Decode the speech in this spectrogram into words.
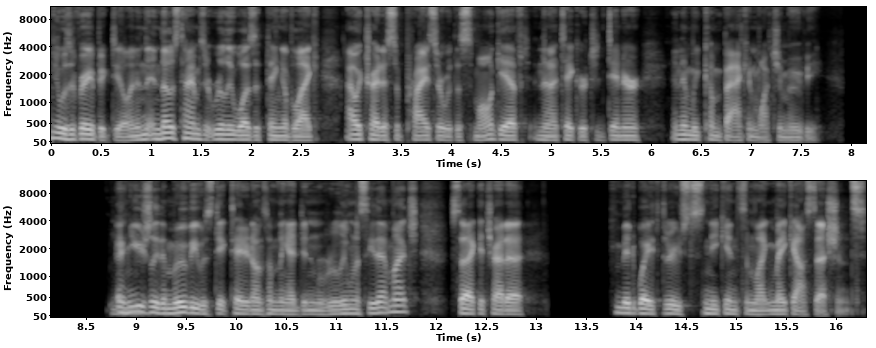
it was a very big deal. And in, in those times, it really was a thing of like, I would try to surprise her with a small gift, and then I'd take her to dinner, and then we'd come back and watch a movie. And Mhm. usually the movie was dictated on something I didn't really want to see that much, so I could try to midway through sneak in some like makeout sessions,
